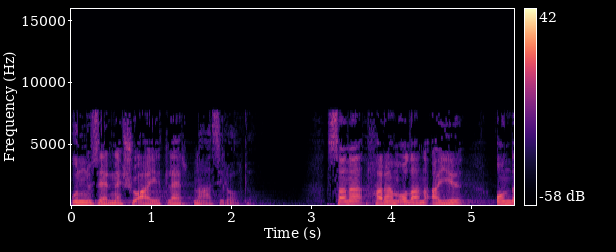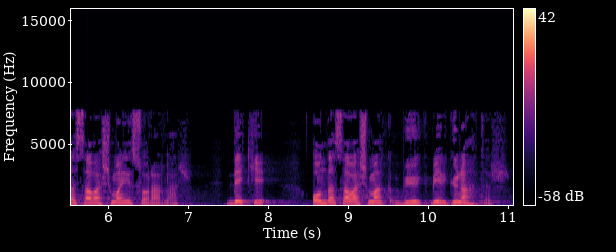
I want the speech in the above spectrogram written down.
Bunun üzerine şu ayetler nazil oldu. Sana haram olan ayı onda savaşmayı sorarlar. De ki onda savaşmak büyük bir günahtır.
